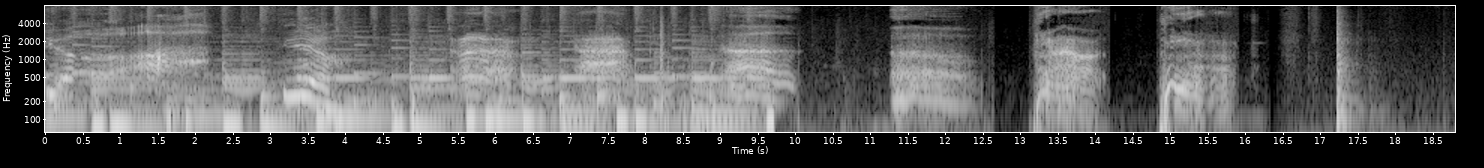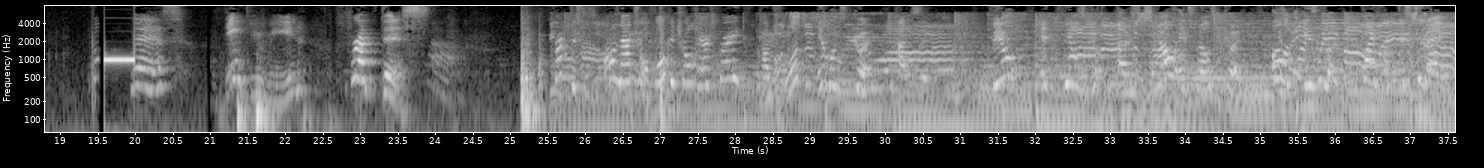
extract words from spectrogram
Yeah. Yeah. this. I think you mean, this. Fructis is all natural, full control hairspray. How does it look? It looks good. How does it feel? It feels good. How does it smell? It smells good. All of it is good. Buy Fructis today.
